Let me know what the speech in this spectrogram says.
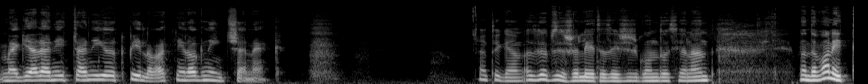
megjeleníteni, ők pillanatnyilag nincsenek. Hát igen, ez biztos, hogy létezés is gondot jelent. Na de van itt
